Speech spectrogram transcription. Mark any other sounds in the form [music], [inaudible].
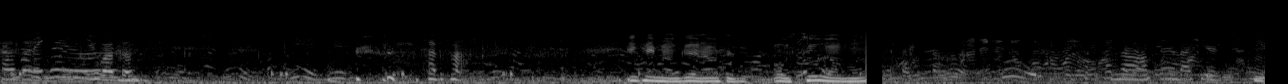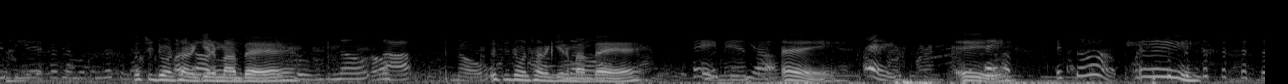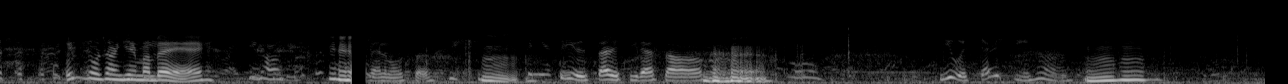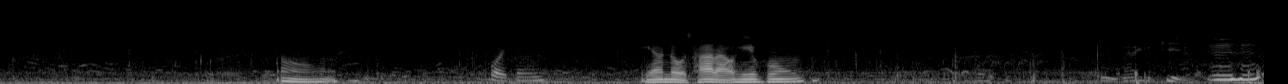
How's that? Thank you. You're welcome. Happy car. It came out good. I was just, oh, it's two of them. No, I'm standing back here. You see it? What you doing trying to get in my bag? No, stop. No. What you doing trying to get in my bag? Hey, man, stop. Hey, Hey. hey, Hey, stop. hey. [laughs] What you doing trying to get in my bag? He hungry. Animals, so. Hmm. He was thirsty, that's all. [laughs] You was thirsty, huh? mm-hmm. Oh. Poor thing. Yeah, I know it's hot out here, from. Mm-hmm.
